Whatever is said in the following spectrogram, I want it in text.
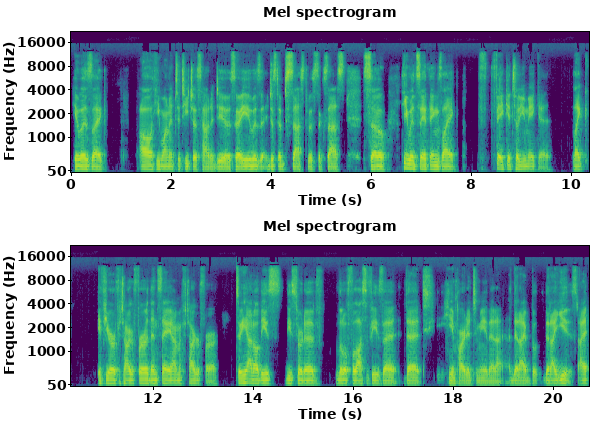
he was like all he wanted to teach us how to do. So he was just obsessed with success. So he would say things like, fake it till you make it. Like, if you're a photographer, then say I'm a photographer. So he had all these these sort of little philosophies that that he imparted to me that I that I that I used. I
